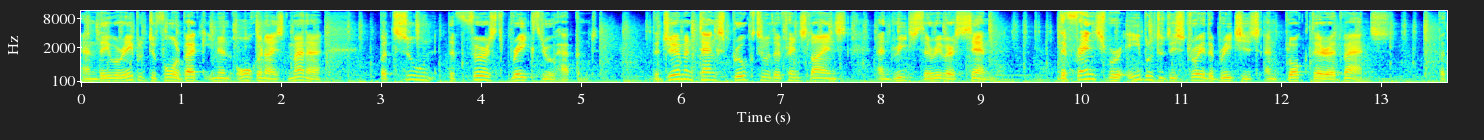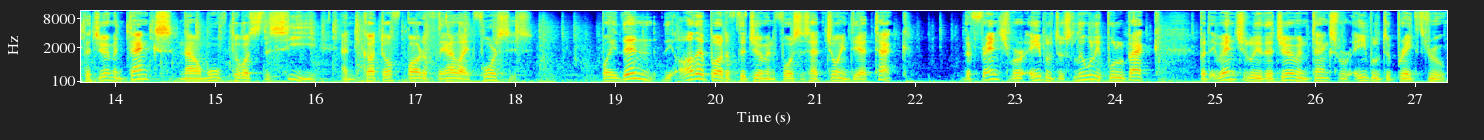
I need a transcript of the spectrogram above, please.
and they were able to fall back in an organized manner, but soon the first breakthrough happened. The German tanks broke through the French lines and reached the river Seine. The French were able to destroy the breaches and block their advance but the German tanks now moved towards the sea and cut off part of the Allied forces. By then, the other part of the German forces had joined the attack. The French were able to slowly pull back, but eventually the German tanks were able to break through.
